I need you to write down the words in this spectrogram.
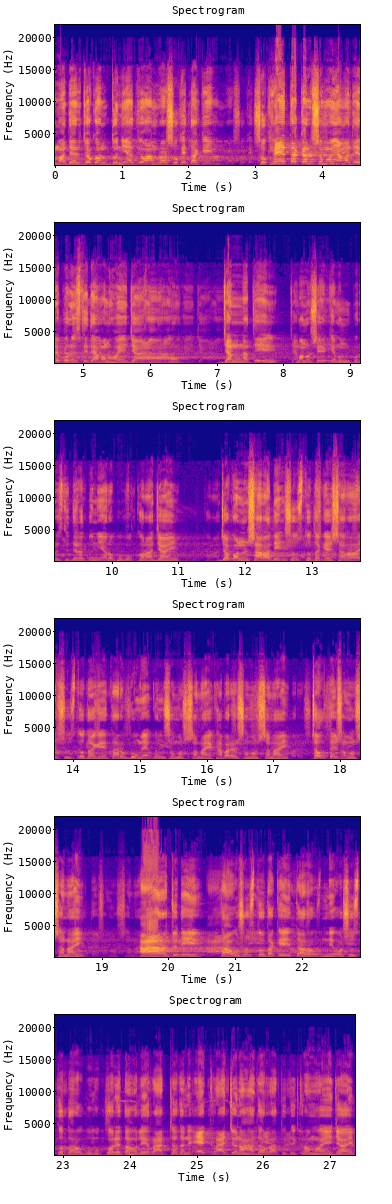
আমাদের যখন দুনিয়াতেও আমরা সুখে থাকি, সুখে থাকার সময় আমাদের পরিস্থিতি এমন হয়ে যায়। জান্নাতে মানুষের কেমন পরিস্থিতিরা দুনিয়ার উপভোগ করা যায়। যখন সারা দিন সুস্থ থাকে, সারা রাত সুস্থ থাকে, তার ঘুমে কোনো সমস্যা নাই, খাবারের সমস্যা নাই, চলতে সমস্যা নাই। আর যদি তা অসুস্থ থাকে, তার অসুস্থতার উপভোগ করে, তাহলে রাতটা জানে এক রাত যেন হাজার রাত অতিক্রম হয়ে যায়।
